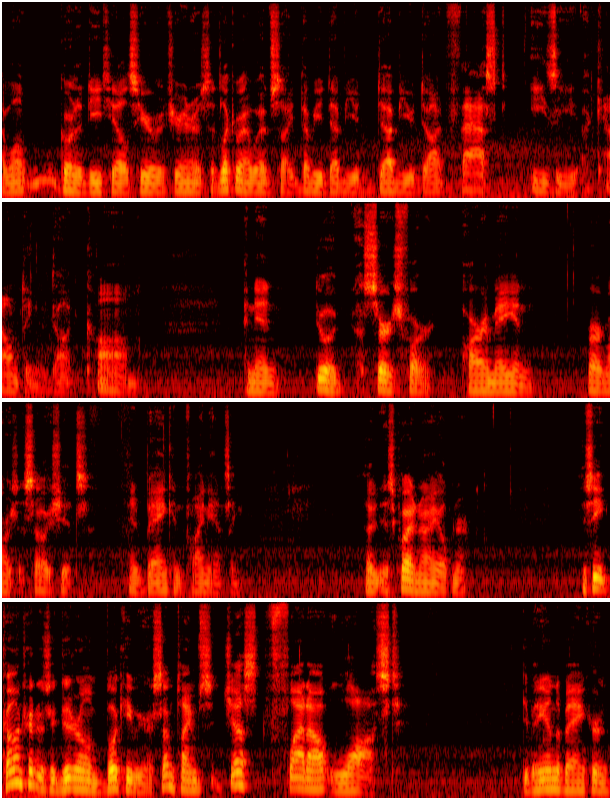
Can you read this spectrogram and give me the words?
I won't go into details here, but if you're interested, look at my website, www.fasteasyaccounting.com, and then do a, a search for RMA and Robert Associates in bank and financing. Uh, it's quite an eye opener. You see, contractors who do their own bookkeeping are sometimes just flat out lost, depending on the banker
